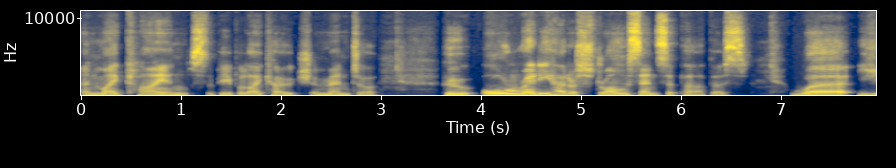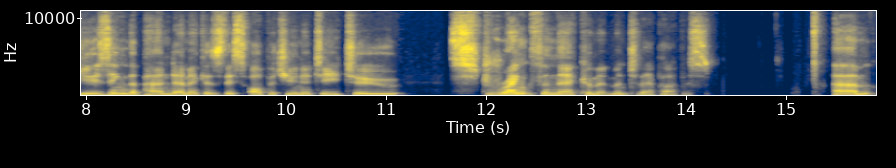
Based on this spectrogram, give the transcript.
and my clients, the people I coach and mentor, who already had a strong sense of purpose, were using the pandemic as this opportunity to strengthen their commitment to their purpose. Um,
